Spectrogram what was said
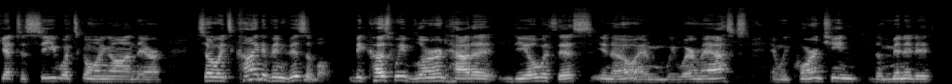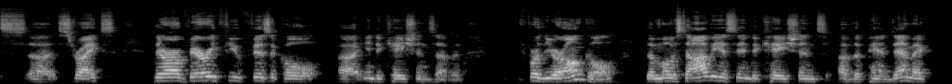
get to see what's going on there. So it's kind of invisible because we've learned how to deal with this, you know, and we wear masks and we quarantine the minute it uh, strikes. There are very few physical uh, indications of it. For your uncle, the most obvious indications of the pandemic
